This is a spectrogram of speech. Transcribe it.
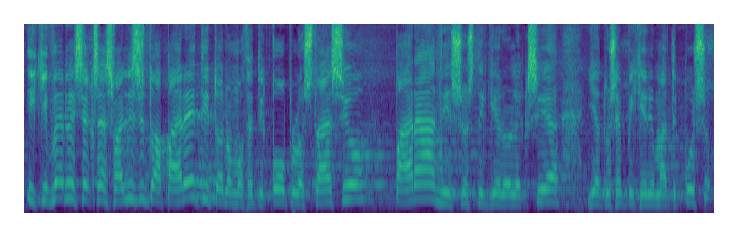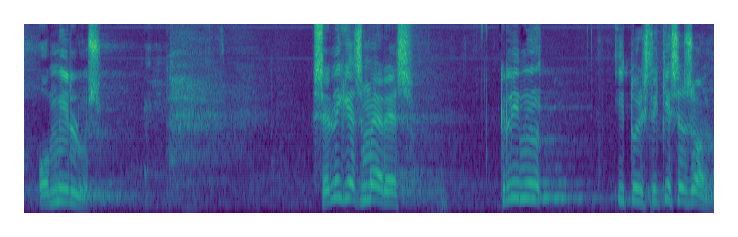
η κυβέρνηση εξασφαλίζει το απαραίτητο νομοθετικό οπλοστάσιο παράδεισο στην κυριολεξία για τους επιχειρηματικούς ομίλους. Σε λίγες μέρες κλείνει η τουριστική σεζόν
